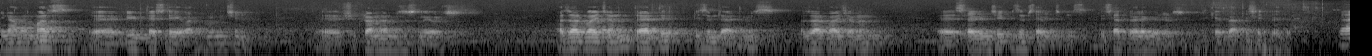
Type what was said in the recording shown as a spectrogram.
inanılmaz e, büyük desteği var. Bunun için e, şükranlarımızı sunuyoruz. Azerbaycan'ın derdi bizim derdimiz. Azerbaycan'ın e, sevinci bizim sevincimiz. Biz hep böyle görüyoruz. Bir kez daha teşekkür ederim. Və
